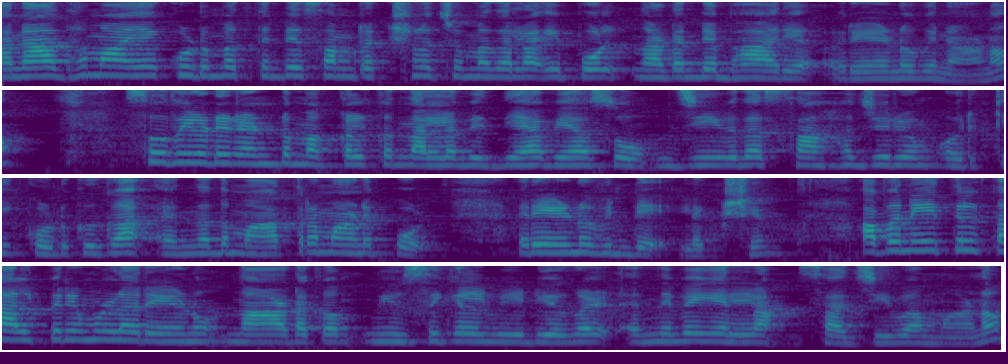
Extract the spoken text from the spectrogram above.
അനാഥമായ കുടുംബത്തിന്റെ സംരക്ഷണ ചുമതല ഇപ്പോൾ നടന്റെ ഭാര്യ രേണുവിനാണ്. സുധയുടെ രണ്ട് മക്കൾക്ക് നല്ല വിദ്യാഭ്യാസവും ജീവിത സാഹചര്യവും ഒരുക്കി കൊടുക്കുക എന്നത് മാത്രമാണിപ്പോൾ രേണുവിന്റെ ലക്ഷ്യം. അഭിനയത്തിൽ താല്പര്യമുള്ള രേണു നാടകം മ്യൂസിക്കൽ വീഡിയോകൾ എന്നിവയെല്ലാം സജീവമാണ്.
